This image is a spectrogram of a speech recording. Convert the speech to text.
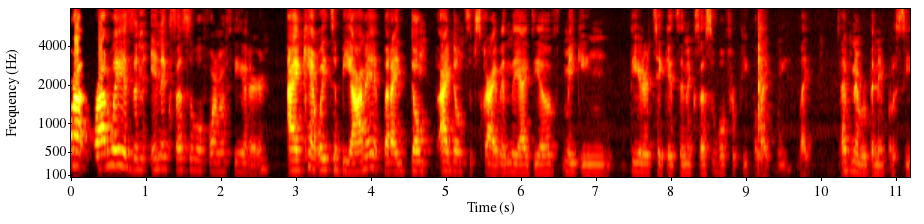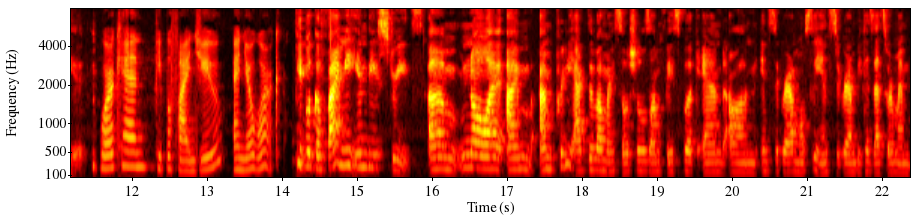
Broadway is an inaccessible form of theater. I can't wait to be on it, but I don't I don't subscribe in the idea of making theater tickets inaccessible for people like me. Like I've never been able to see it. Where can people find you and your work? People can find me in these streets. Um, no, I, I'm I'm pretty active on my socials on Facebook and on Instagram, mostly Instagram because that's where my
